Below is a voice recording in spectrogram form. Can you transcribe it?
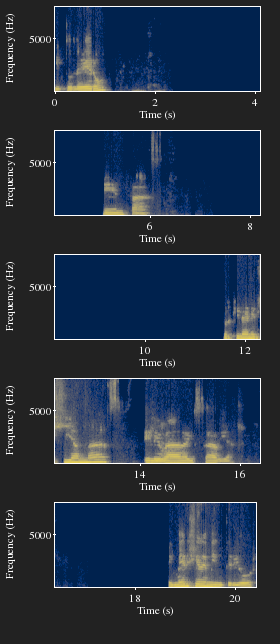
y tolero en paz. Porque la energía más elevada y sabia emerge de mi interior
